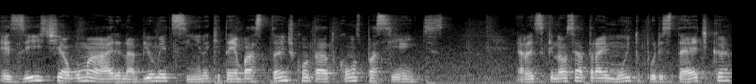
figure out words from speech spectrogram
Existe alguma área na biomedicina que tenha bastante contato com os pacientes? Ela diz que não se atrai muito por estética,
